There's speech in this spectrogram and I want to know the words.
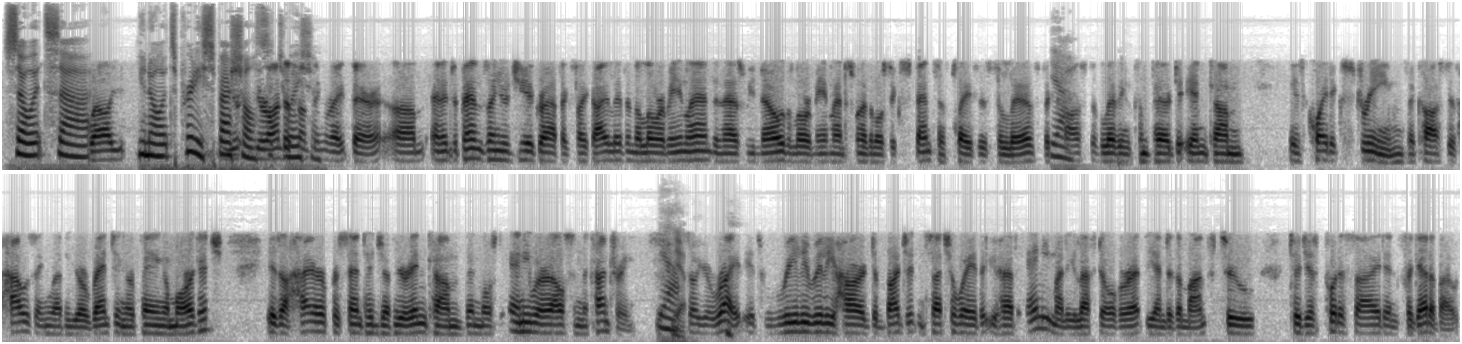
So it's uh, well, you know, it's pretty special. You're, you're situation. onto something right there, um, and it depends on your geographics. Like I live in the Lower Mainland, and as we know, the Lower Mainland is one of the most expensive places to live. The yeah. cost of living compared to income is quite extreme. The cost of housing, whether you're renting or paying a mortgage, is a higher percentage of your income than most anywhere else in the country. Yeah. So you're right. It's really, really hard to budget in such a way that you have any money left over at the end of the month to to just put aside and forget about.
